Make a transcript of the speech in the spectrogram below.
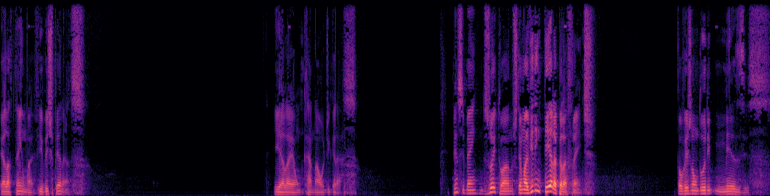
Ela tem uma viva esperança. E ela é um canal de graça. Pense bem, 18 anos, tem uma vida inteira pela frente. Talvez não dure meses.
